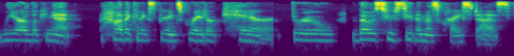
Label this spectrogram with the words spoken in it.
we are looking at how they can experience greater care through those who see them as Christ does.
